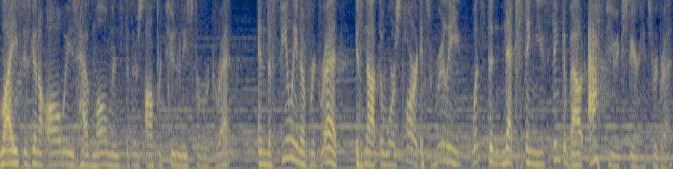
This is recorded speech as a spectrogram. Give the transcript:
Life is going to always have moments that there's opportunities for regret. And the feeling of regret is not the worst part. It's really what's the next thing you think about after you experience regret.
